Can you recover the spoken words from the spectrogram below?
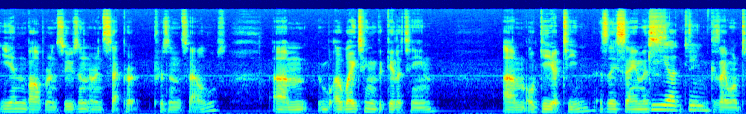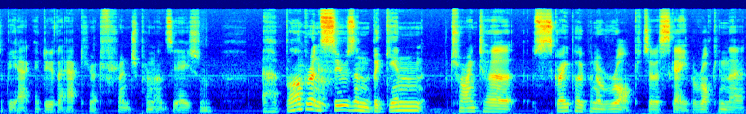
Ian, Barbara, and Susan are in separate prison cells, um, awaiting the guillotine, um, or guillotine, as they say in this, Guillotine. because I want to be ac- do the accurate French pronunciation. Uh, Barbara and Susan begin trying to scrape open a rock to escape, a rock in their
